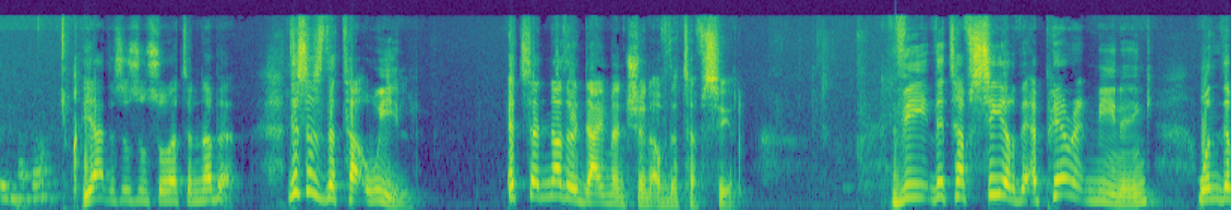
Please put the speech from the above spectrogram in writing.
Al-Naba? Yeah, this is in Surah Al-Naba. This is the ta'wil. It's another dimension of the tafsir. The, the tafsir, the apparent meaning, when the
